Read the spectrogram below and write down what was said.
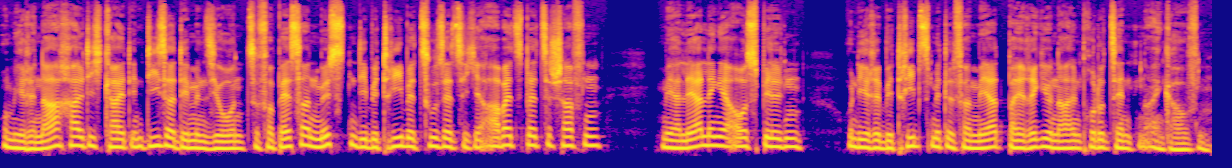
Um ihre Nachhaltigkeit in dieser Dimension zu verbessern, müssten die Betriebe zusätzliche Arbeitsplätze schaffen, mehr Lehrlinge ausbilden und ihre Betriebsmittel vermehrt bei regionalen Produzenten einkaufen.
